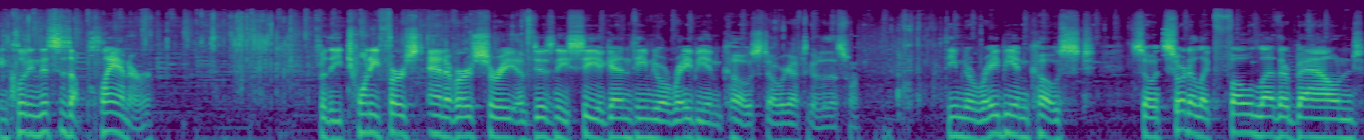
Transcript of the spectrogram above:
including this is a planner for the 21st anniversary of Disney Sea, again themed to Arabian Coast. Oh, we're gonna have to go to this one. Themed Arabian Coast. So it's sort of like faux leather bound.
